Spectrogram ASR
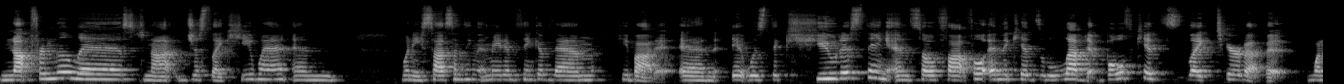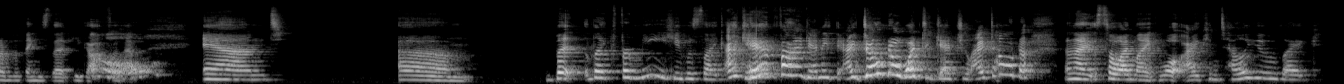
Not from the list, not just like he went and when he saw something that made him think of them, he bought it. And it was the cutest thing and so thoughtful. And the kids loved it. Both kids like teared up at one of the things that he got for them and um but like for me he was like i can't find anything. I don't know what to get you. I don't know. And i so i'm like well i can tell you like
